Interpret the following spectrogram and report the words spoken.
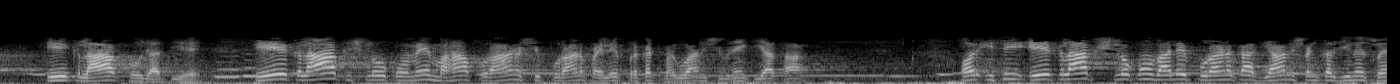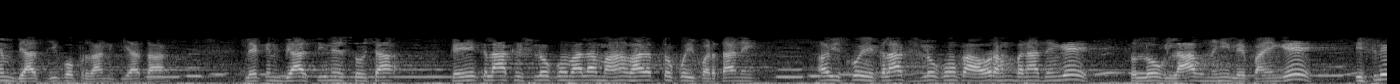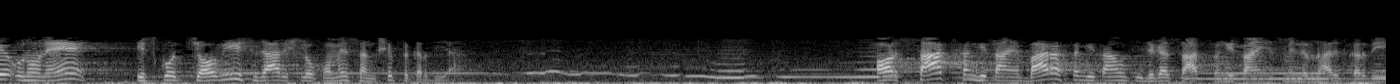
एक लाख हो जाती है। एक लाख श्लोकों में महापुराण शिव पुराण पहले प्रकट भगवान शिव ने किया था। और इसी एक लाख श्लोकों वाले पुराण का ज्ञान शंकर जी ने स्वयं व्यास जी को प्रदान किया था। लेकिन व्यास जी ने सोचा कि एक लाख श्लोकों वाला महाभारत तो कोई पढ़ता नहीं। और इसको एक लाख श्लोकों का और हम बना देंगे तो लोग लाभ नहीं ले पाएँगे। इसलिए उन्होंने इसको चौबीस हज़ार श्लोकों में संक्षिप्त कर दिया। और सात संहिताएँ, बारह संहिताओं की जगह सात संहिताएँ इसमें निर्धारित कर दी।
